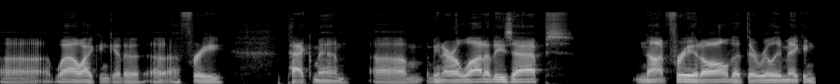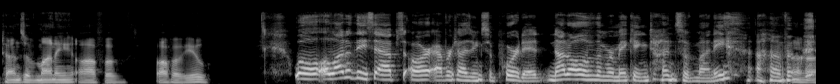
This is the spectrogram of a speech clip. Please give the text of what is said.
Uh, wow, I can get a, a free Pac Man. Um, I mean, are a lot of these apps not free at all? That they're really making tons of money off of off of you? Well, a lot of these apps are advertising supported. Not all of them are making tons of money. Um, uh-huh.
